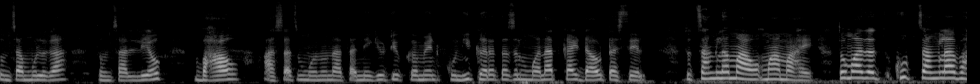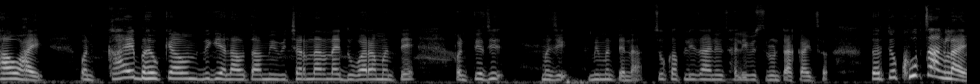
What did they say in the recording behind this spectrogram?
तुमचा मुलगा तुमचा लेख भाव असाच म्हणून आता निगेटिव्ह कमेंट कुणी करत असेल मनात काही डाऊट असेल तो चांगला मा मामा आहे. तो माझा खूप चांगला भाव आहे. पण काय भवक्यामध्ये गेला होता मी विचारणार नाही दुबारा म्हणते. पण त्याची म्हणजे मी म्हणते ना चूक आपली जाणीव झाली विसरून टाकायचं. तर तो खूप चांगला आहे.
